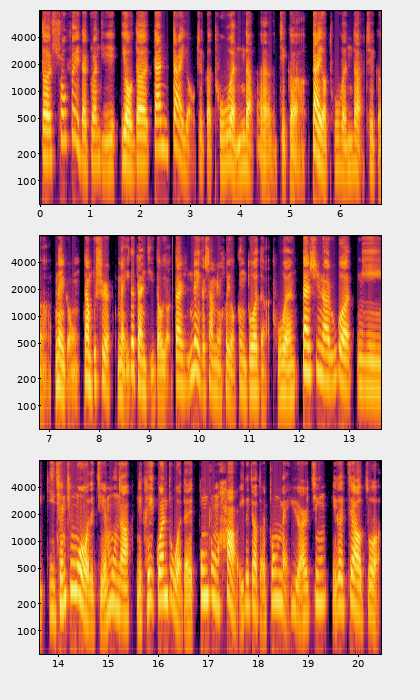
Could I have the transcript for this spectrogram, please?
的收费的专辑有的单带有这个图文的，呃，这个带有图文的这个内容，但不是每一个单集都有。但是那个上面会有更多的图文。但是呢，如果你以前听过我的节目呢，你可以关注我的公众号，一个叫做“中美育儿经”，一个叫做。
